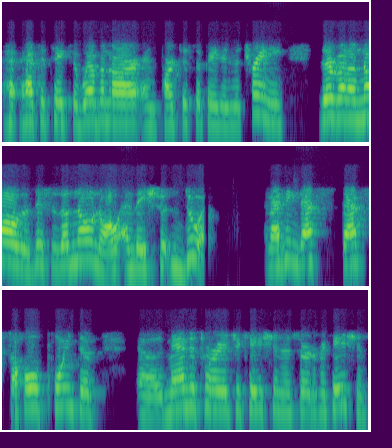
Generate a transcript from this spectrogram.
ha- had to take the webinar and participate in the training, they're going to know that this is a no-no and they shouldn't do it. And I think that's that's the whole point of uh, mandatory education and certification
